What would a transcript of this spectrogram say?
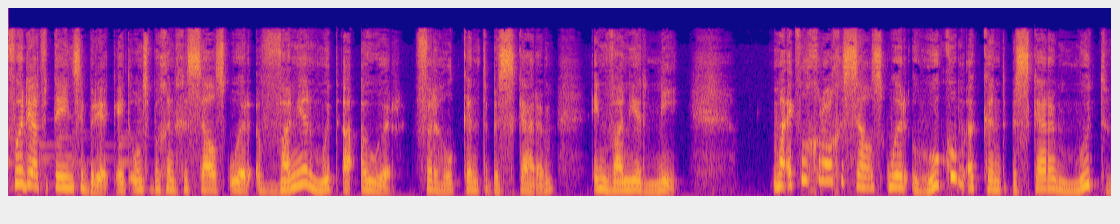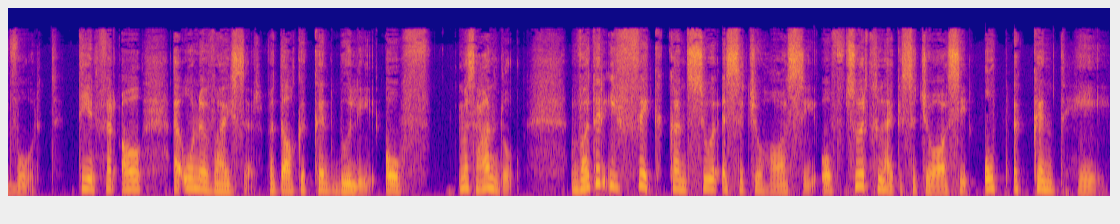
voor die advertensiebreek het ons begin gesels oor wanneer moet 'n ouer vir hul kind beskerm en wanneer nie. Maar ek wil graag gesels oor hoekom 'n kind beskerm moet word teen veral 'n onderwyser wat dalk 'n kind boelie of mishandel. Watter effek kan so 'n situasie of soortgelyke situasie op 'n kind hê?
